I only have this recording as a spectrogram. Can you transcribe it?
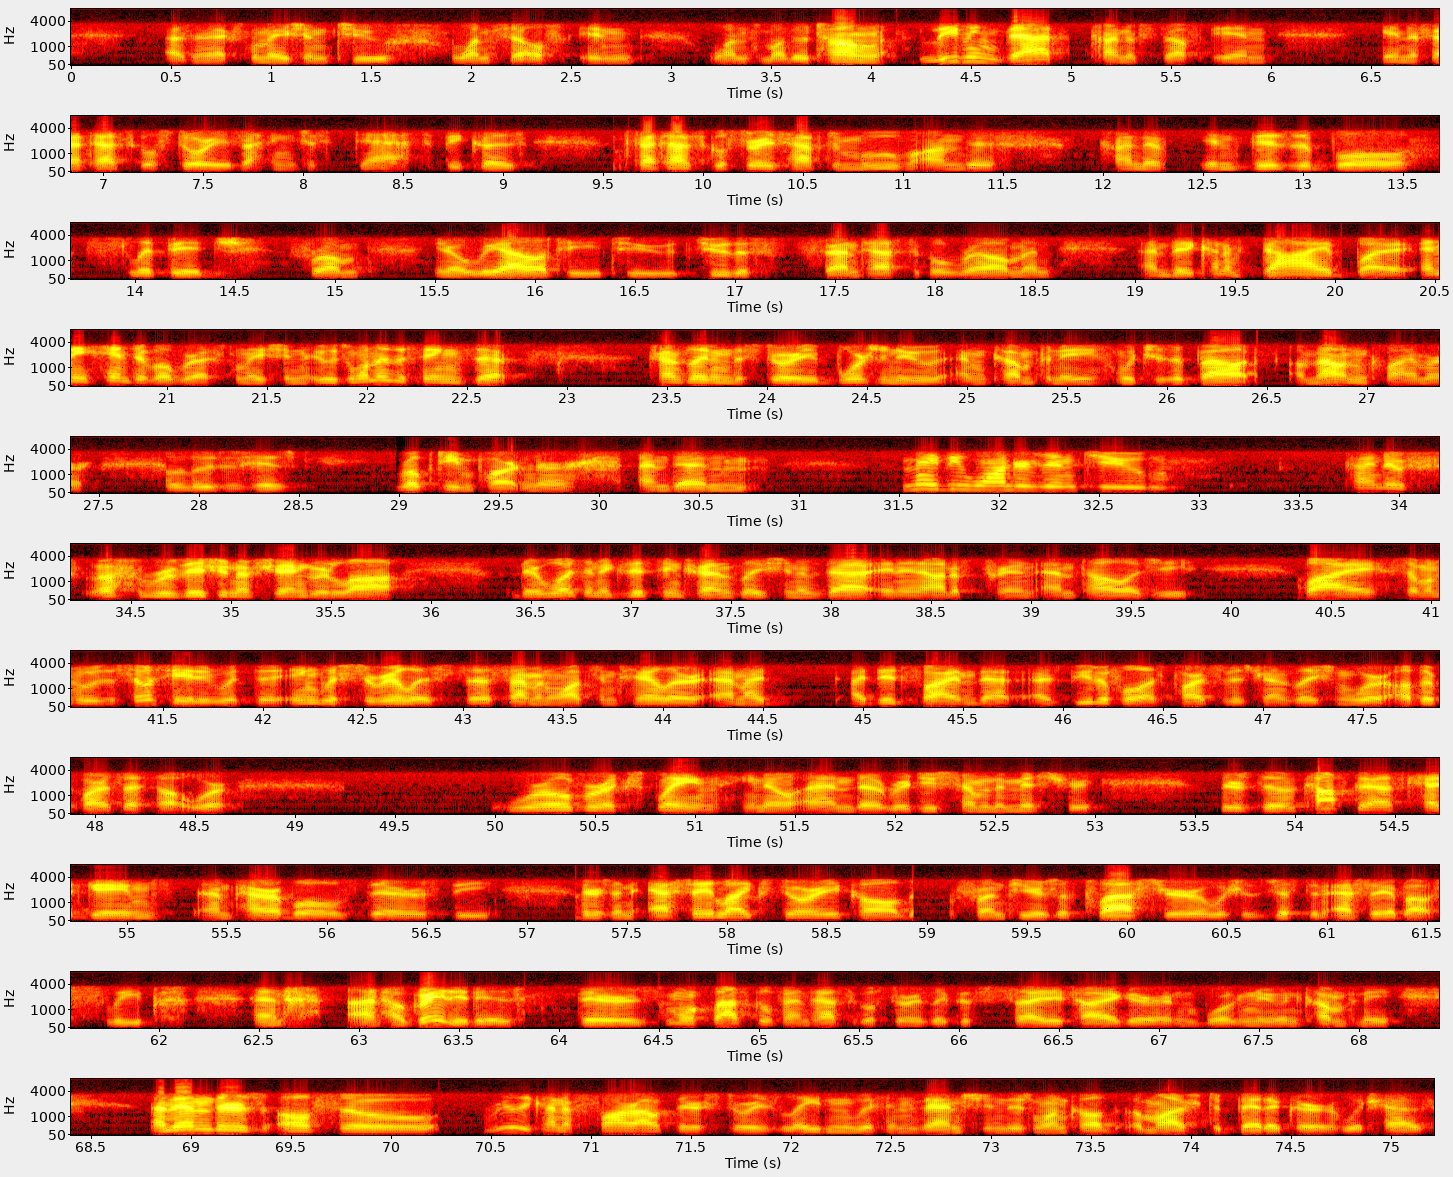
as an explanation to oneself in one's mother tongue. Leaving that kind of stuff in in a fantastical story is I think just death because fantastical stories have to move on this kind of invisible slippage from you know reality to to the fantastical realm and and they kind of die by any hint of over explanation. It was one of the things that translating the story Bourgneuf and Company, which is about a mountain climber who loses his rope team partner, and then maybe wanders into kind of a revision of Shangri La. There was an existing translation of that in an out of print anthology by someone who was associated with the English surrealist uh, Simon Watson Taylor, and I I did find that as beautiful as parts of his translation were, other parts I thought were were over explained, you know, and uh, reduced some of the mystery. There's the Kafkaesque head games and parables. There's the there's an essay-like story called Frontiers of Plaster, which is just an essay about sleep and and how great it is. There's more classical fantastical stories like the Society Tiger and Bourgneuf and Company. And then there's also really kind of far out there stories laden with invention. There's one called Homage to Baedeker, which has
